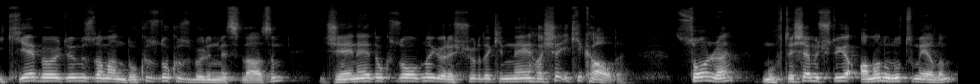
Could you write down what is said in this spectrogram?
2'ye böldüğümüz zaman 9 9 bölünmesi lazım. CN 9 olduğuna göre şuradaki NH'a 2 kaldı. Sonra muhteşem üçlüyü aman unutmayalım.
